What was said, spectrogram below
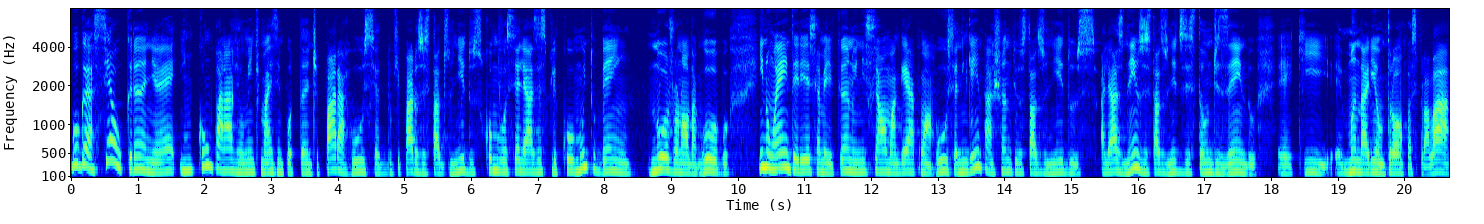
Guga, se a Ucrânia é incomparavelmente mais importante para a Rússia do que para os Estados Unidos, como você, aliás, explicou muito bem no Jornal da Globo, e não é interesse americano iniciar uma guerra com a Rússia, ninguém está achando que os Estados Unidos, aliás, nem os Estados Unidos estão dizendo é, que é, mandariam tropas para lá.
